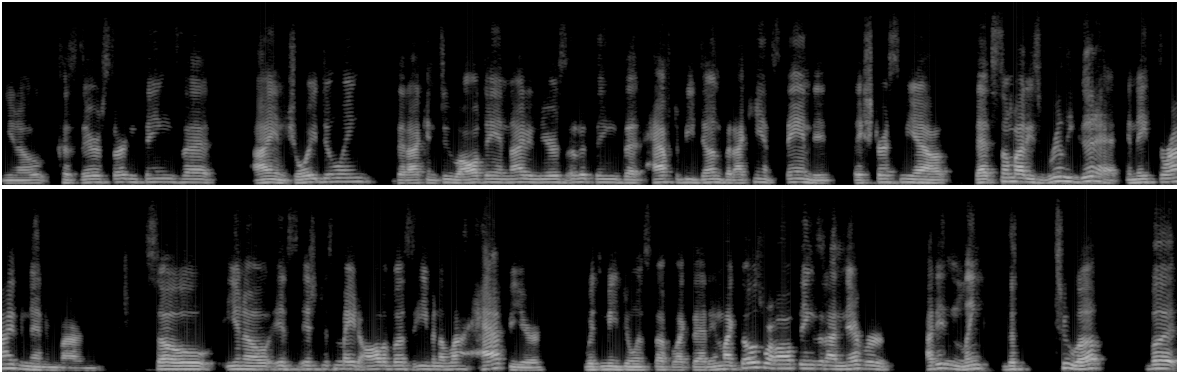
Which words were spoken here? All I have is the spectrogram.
you know, because there are certain things that I enjoy doing that I can do all day and night. And there's other things that have to be done, but I can't stand it. They stress me out that somebody's really good at and they thrive in that environment. So, you know, it's it's just made all of us even a lot happier with me doing stuff like that. And like those were all things that I never I didn't link the two up, but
